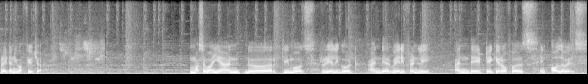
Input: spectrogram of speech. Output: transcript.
brighten your future. Master Vania and uh, our team was really good and they are very friendly and they take care of us in all the ways.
